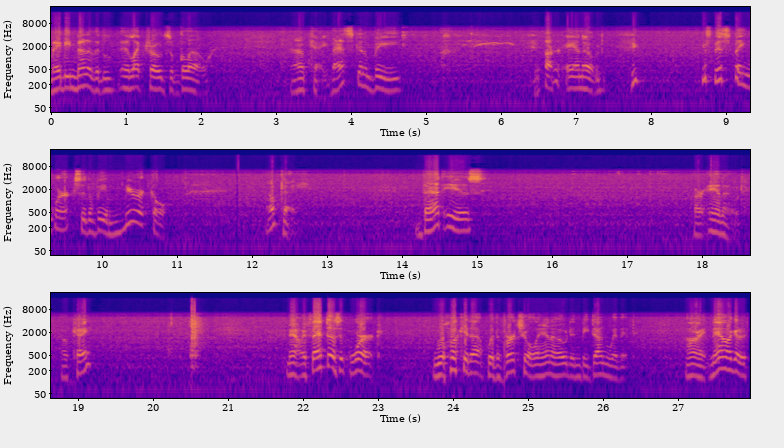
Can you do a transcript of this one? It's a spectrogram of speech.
Maybe none of the electrodes will glow. Okay, that's going to be our anode. if this thing works, it'll be a miracle. Okay. That is our anode, okay? Now, if that doesn't work, we'll hook it up with a virtual anode and be done with it. All right, now I got to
